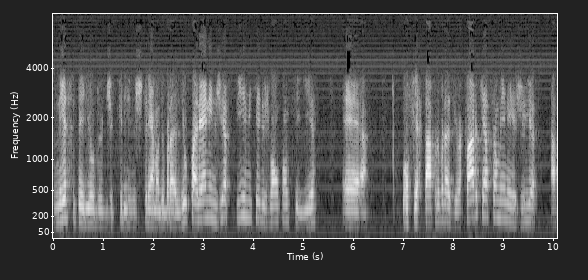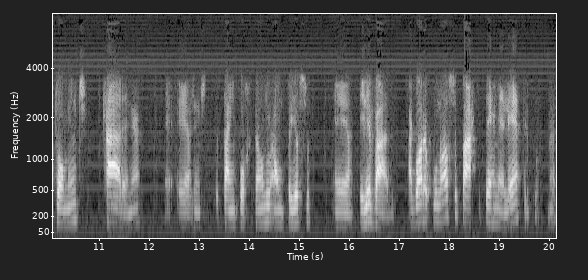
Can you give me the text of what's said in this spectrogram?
nesse período de crise extrema do Brasil, qual é a energia firme que eles vão conseguir é, ofertar para o Brasil. É claro que essa é uma energia atualmente cara, né? É, é, a gente está importando a um preço é, elevado. Agora, o nosso parque termoelétrico, né,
